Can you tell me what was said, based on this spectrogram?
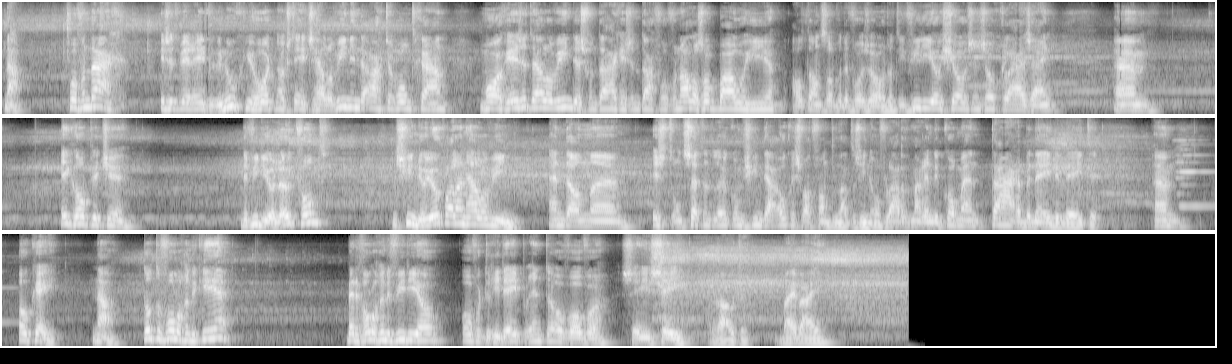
Nou, voor vandaag is het weer even genoeg. Je hoort nog steeds Halloween in de achtergrond gaan. Morgen is het Halloween, dus vandaag is een dag voor van alles opbouwen hier. Althans, dat we ervoor zorgen dat die videoshows en zo klaar zijn. Um, ik hoop dat je de video leuk vond. Misschien doe je ook wel een Halloween. En dan uh, is het ontzettend leuk om misschien daar ook eens wat van te laten zien. Of laat het maar in de commentaren beneden weten. Um, Oké, nou, tot de volgende keer. Bij de volgende video over 3D printen of over CNC routen. Bye bye.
